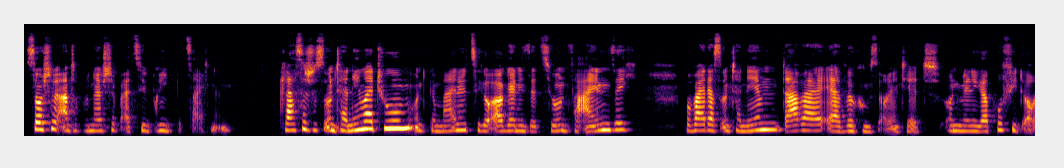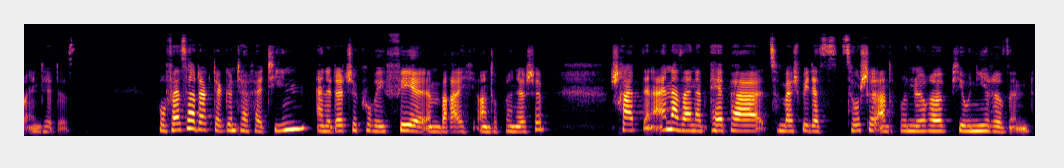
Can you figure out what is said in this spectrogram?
Social Entrepreneurship als Hybrid bezeichnen. Klassisches Unternehmertum und gemeinnützige Organisationen vereinen sich, wobei das Unternehmen dabei eher wirkungsorientiert und weniger profitorientiert ist. Professor Dr. Günther Vertin, eine deutsche Koryphäe im Bereich Entrepreneurship, schreibt in einer seiner Paper zum Beispiel, dass Social Entrepreneure Pioniere sind.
